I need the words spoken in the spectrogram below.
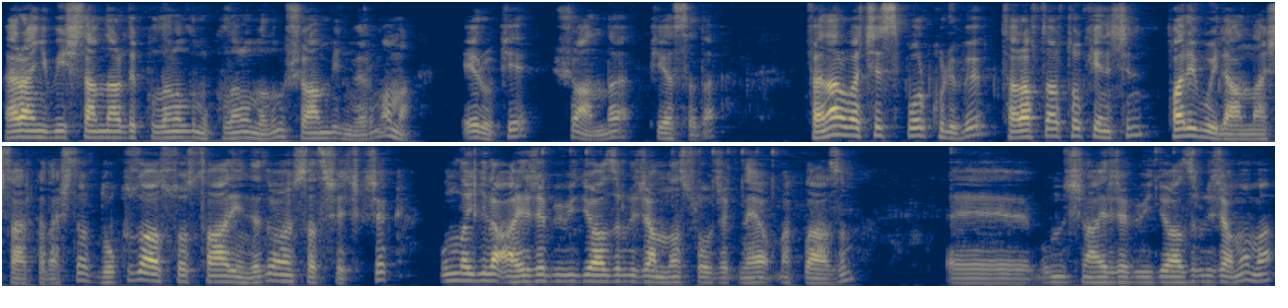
Herhangi bir işlemlerde kullanıldı mı kullanılmadı mı şu an bilmiyorum ama Rupee şu anda piyasada. Fenerbahçe Spor Kulübü taraftar token için Paribu ile anlaştı arkadaşlar. 9 Ağustos tarihinde de ön satışa çıkacak. Bununla ilgili ayrıca bir video hazırlayacağım. Nasıl olacak, ne yapmak lazım. Ee, bunun için ayrıca bir video hazırlayacağım ama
